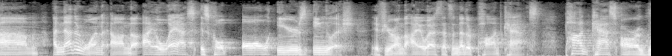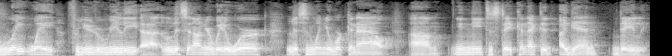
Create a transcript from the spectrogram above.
Um, another one on the iOS is called All Ears English. If you're on the iOS, that's another podcast. Podcasts are a great way for you to really uh, listen on your way to work, listen when you're working out. Um, you need to stay connected again daily.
